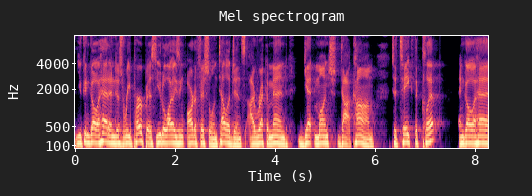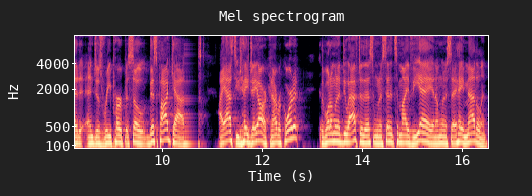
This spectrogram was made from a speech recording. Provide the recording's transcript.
you can go ahead and just repurpose utilizing artificial intelligence. I recommend getmunch.com to take the clip and go ahead and just repurpose. So this podcast, I asked you, hey, JR, can I record it? Because what I'm going to do after this, I'm going to send it to my VA and I'm going to say, hey, Madeline,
